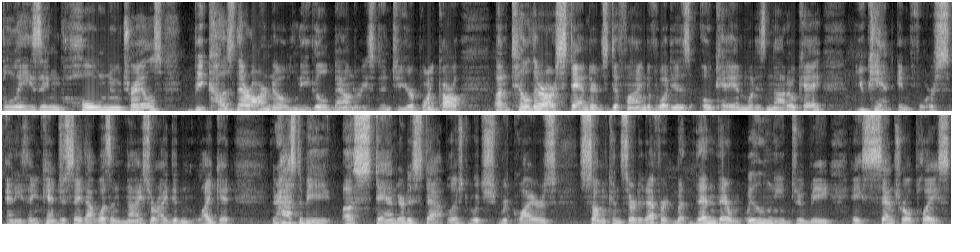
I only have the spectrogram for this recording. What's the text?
blazing whole new trails because there are no legal boundaries. And to your point, Karl, until there are standards defined of what is okay and what is not okay, you can't enforce anything. You can't just say that wasn't nice or I didn't like it. There has to be a standard established, which requires some concerted effort, but then there will need to be a central place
